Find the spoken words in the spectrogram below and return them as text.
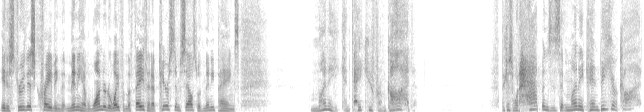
It is through this craving that many have wandered away from the faith and have pierced themselves with many pangs. Money can take you from God. Because what happens is that money can be your God.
